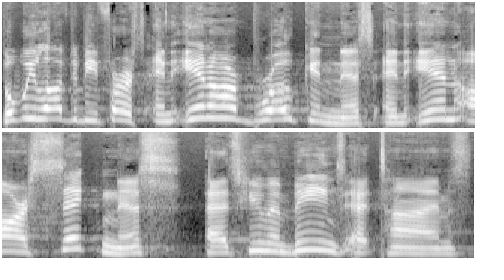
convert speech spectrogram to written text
But we love to be first. And in our brokenness and in our sickness as human beings at times,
